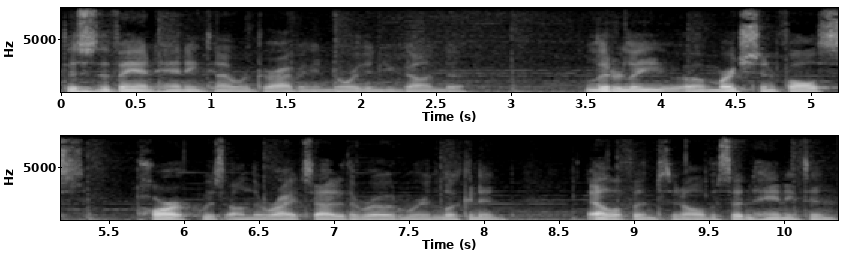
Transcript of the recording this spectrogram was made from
This is the van Hannington and I were driving in northern Uganda. Literally, uh, Murchison Falls Park was on the right side of the road. We're looking at elephants, and all of a sudden, Hannington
